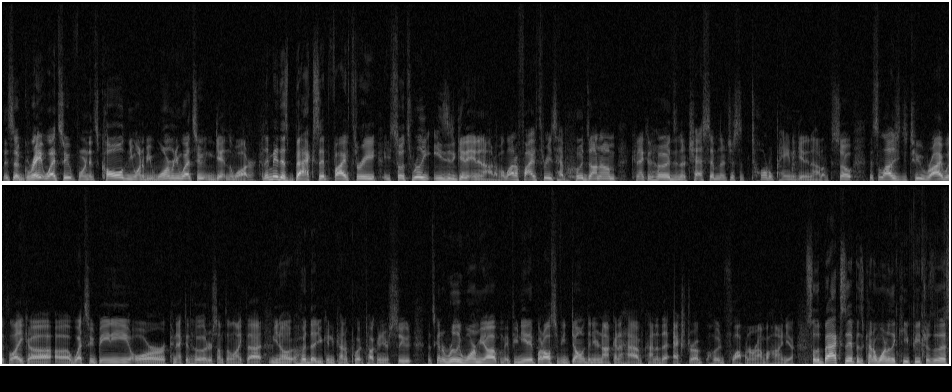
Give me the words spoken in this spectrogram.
This is a great wetsuit for when it's cold and you want to be warm in your wetsuit and get in the water. They made this back zip 5.3 so it's really easy to get in and out of. A lot of 5.3s have hoods on them, connected hoods and they're chest zip and they're just a total pain to get in and out of. So this allows you to ride with like a, a wetsuit beanie or connected hood or something like that. You know, a hood that you can kind of put tuck in your suit. That's going to really warm you up if you need it, but also if you don't, then you're not going to have kind of the extra hood flopping around behind you. So the back zip is kind of one of the key features of this,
